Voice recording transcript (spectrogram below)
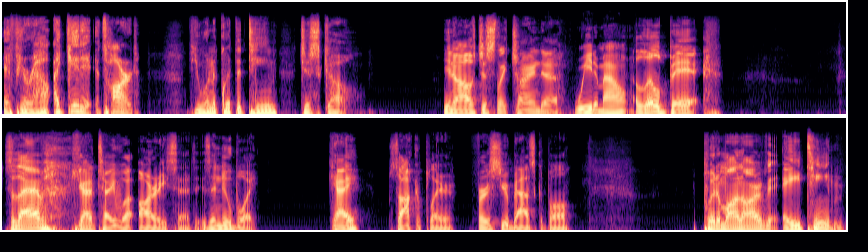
If you're out, I get it. It's hard. If you want to quit the team, just go. You know, I was just like trying to Weed them out. a little bit. So I have I gotta tell you what Ari said. He's a new boy. Okay? Soccer player, first year basketball. Put him on our A team.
